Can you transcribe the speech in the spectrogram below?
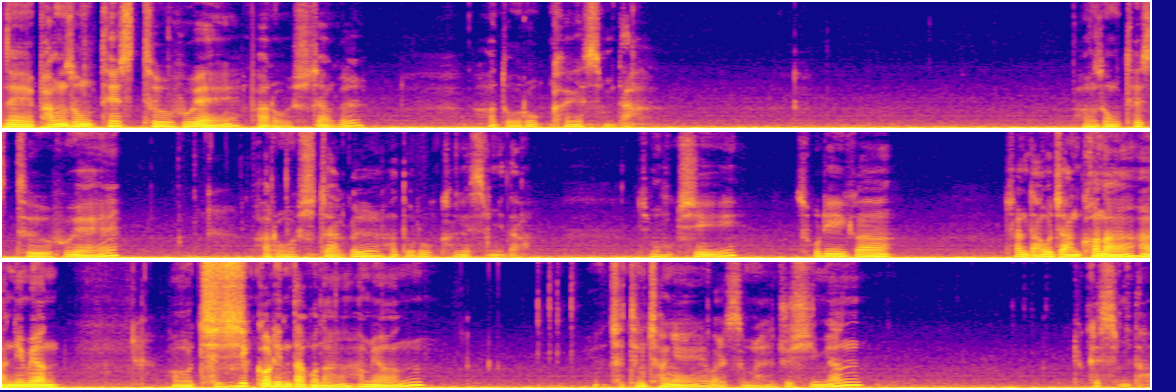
네, 방송 테스트 후에 바로 시작을 하도록 하겠습니다. 방송 테스트 후에 바로 시작을 하도록 하겠습니다. 지금 혹시 소리가 잘 나오지 않거나 아니면 어, 지직거린다거나 하면 채팅창에 말씀을 해주시면 좋겠습니다.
